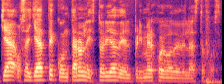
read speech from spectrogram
ya, o sea, ya te contaron la historia del primer juego de The Last of Us.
